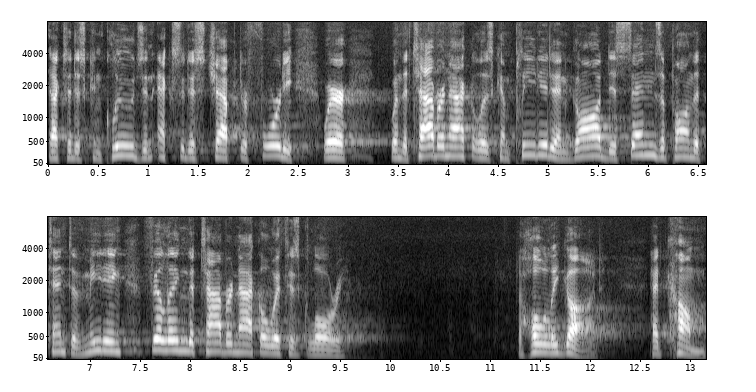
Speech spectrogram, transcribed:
Exodus concludes in Exodus chapter 40, where when the tabernacle is completed and God descends upon the tent of meeting, filling the tabernacle with his glory. The holy God had come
